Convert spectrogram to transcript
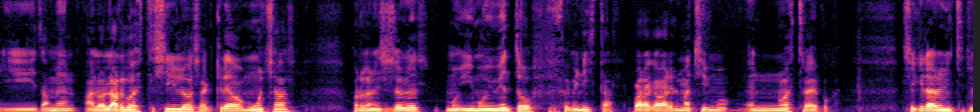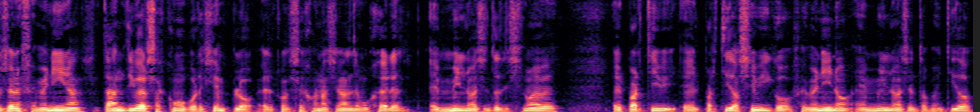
y también a lo largo de este siglo se han creado muchas organizaciones y movimientos feministas para acabar el machismo en nuestra época. Se crearon instituciones femeninas tan diversas como por ejemplo el Consejo Nacional de Mujeres en 1919, el, el Partido Cívico Femenino en 1922,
